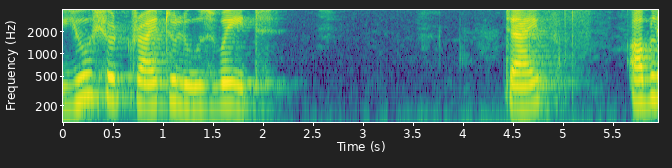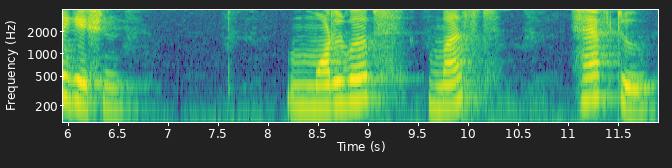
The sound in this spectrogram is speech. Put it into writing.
You should try to lose weight. Type Obligation Modal verbs must, have to.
